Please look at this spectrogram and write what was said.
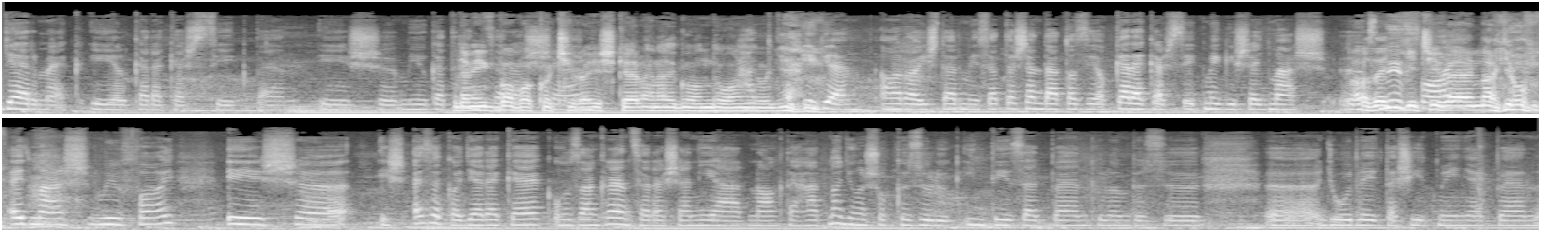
gyermek él kerekes székben, és mi őket De még babakocsira is kellene gondolni, hát ugye? Igen, arra is természetesen, de hát azért a kerekes szék mégis egy más Az műfaj, egy kicsivel nagyobb. Egy más műfaj, és, és ezek a gyerekek hozzánk rendszeresen járnak, tehát nagyon sok közülük intézetben, különböző gyógylétesítményekben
